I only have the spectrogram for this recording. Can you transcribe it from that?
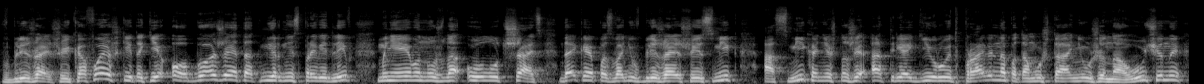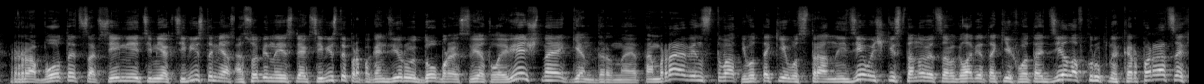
в ближайшие кафешки, и такие, о боже, этот мир несправедлив, мне его нужно улучшать. Дай-ка я позвоню в ближайшие СМИ, а СМИ, конечно, конечно же, отреагируют правильно, потому что они уже научены работать со всеми этими активистами, особенно если активисты пропагандируют доброе, светлое, вечное, гендерное там равенство. И вот такие вот странные девочки становятся во главе таких вот отделов в крупных корпорациях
